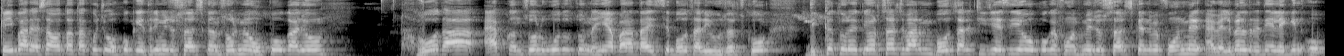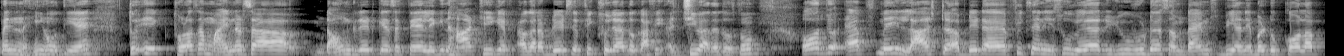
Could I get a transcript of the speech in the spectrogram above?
कई बार ऐसा होता था, कुछ ओप्पो के थ्री में जो सर्च कंसोल में ओप्पो का जो वो था ऐप कंसोल वो दोस्तों नहीं आ पा रहा था, इससे बहुत सारे यूज़र्स को दिक्कत हो रही थी और सर्च बार में बहुत सारी चीज़ें ऐसी है ओप्पो के फ़ोन में जो सर्च करने में फ़ोन में अवेलेबल रहती हैं, लेकिन ओपन नहीं होती हैं। तो एक थोड़ा सा माइनर सा डाउनग्रेड कह सकते हैं, लेकिन हाँ ठीक है, अगर अपडेट से फिक्स हो जाए तो काफ़ी अच्छी बात है दोस्तों। और जो ऐप्स में लास्ट अपडेट आया है fix an issue where you would sometimes be unable to call up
